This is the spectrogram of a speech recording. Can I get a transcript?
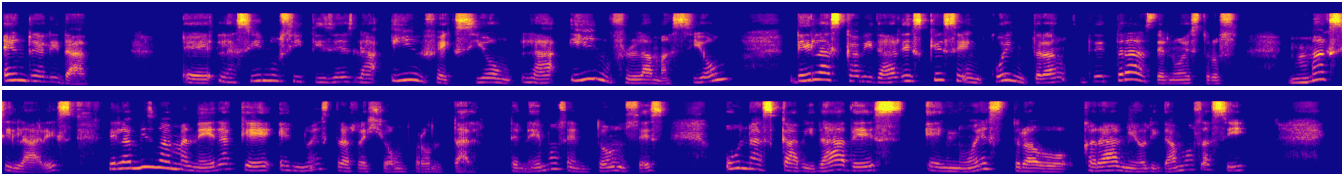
En realidad, eh, la sinusitis es la infección, la inflamación de las cavidades que se encuentran detrás de nuestros maxilares, de la misma manera que en nuestra región frontal. Tenemos entonces unas cavidades en nuestro cráneo, digamos así,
